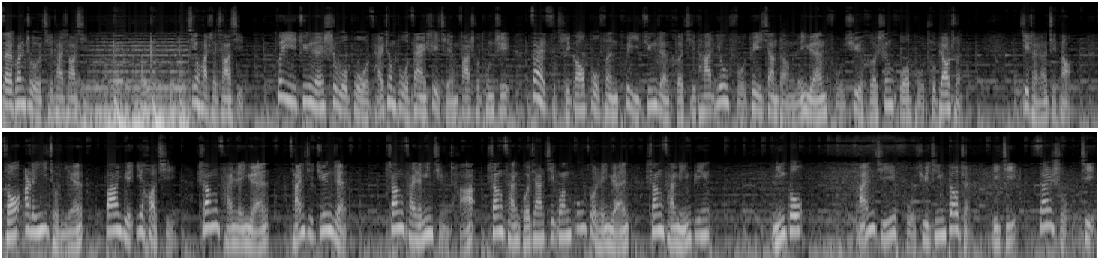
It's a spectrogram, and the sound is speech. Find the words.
再关注其他消息。新华社消息。退役军人事务部、财政部在日前发出通知，再次提高部分退役军人和其他优抚对象等人员抚恤和生活补助标准。记者了解到，从二零一九年八月一号起，伤残人员、残疾军人、伤残人民警察、伤残国家机关工作人员、伤残民兵、民工、残疾抚恤金标准以及三属即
